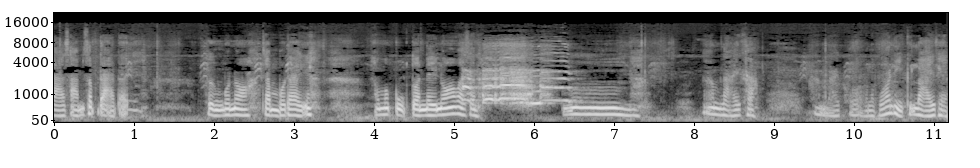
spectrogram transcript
ดาห์สามสัปดาห์ได้ถึงบ่นอจำบ่ได้เอามาปลูกตอนใดเนาะว่าสันอืมนะงามหลายค่ะงามหลายพอแล้วเราะว่านี่คือหลายแท้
